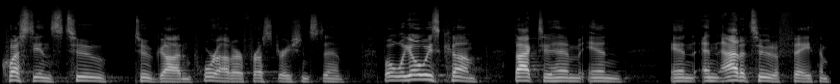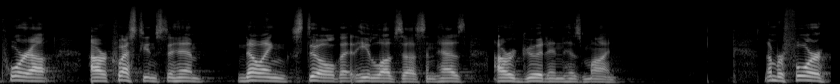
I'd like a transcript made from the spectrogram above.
questions to, to God and pour out our frustrations to Him. But we always come back to Him in, in an attitude of faith and pour out our questions to Him, knowing still that He loves us and has our good in His mind. Number four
